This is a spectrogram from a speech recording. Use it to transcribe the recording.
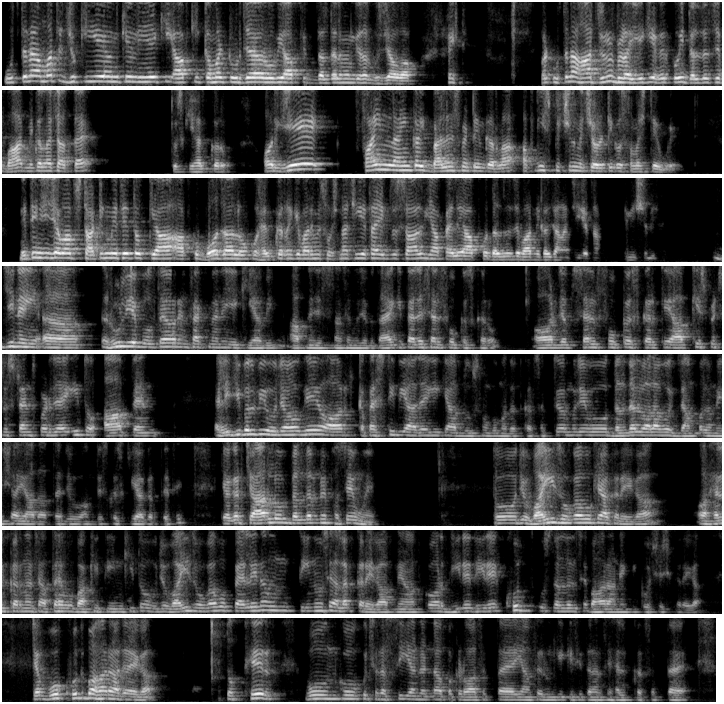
उतना मत झुकिए उनके लिए कि आपकी कमर टूट जाए और वो भी आपके दलदल में उनके साथ घुस जाओ आप राइट बट उतना हाथ ज़रूर बढ़ाइए कि अगर कोई दलदल से बाहर निकलना चाहता है तो उसकी हेल्प करो। और ये फाइन लाइन का एक बैलेंस मेंटेन करना अपनी स्पिरिचुअल मेच्योरिटी को समझते हुए। नितिन जी, जब आप स्टार्टिंग में थे तो क्या आपको बहुत ज़्यादा लोगों को हेल्प करने के बारे में सोचना चाहिए था एक दो साल, या पहले आपको दलदल से बाहर निकल जाना चाहिए था इनिशियली जी नहीं रूल ये बोलता है और इनफैक्ट मैंने ये किया भी। आपने जिस तरह से मुझे बताया कि पहले सेल्फ फोकस करो। और जब सेल्फ फोकस करके आपकी स्पिरिचुअल स्ट्रेंथ बढ़ जाएगी तो आप देन एलिजिबल भी हो जाओगे और कैपेसिटी भी आ जाएगी कि आप दूसरों को मदद कर सकते हो। और मुझे वो दलदल वाला वो एग्जांपल हमेशा याद आता है, जो हम डिस्कस किया करते थे कि अगर चार लोग दलदल में फंसे हुए तो जो वाइज होगा वो क्या करेगा? और हेल्प करना चाहता है वो बाकी तीन की तो जो वाइज होगा वो पहले ना उन तीनों से अलग करेगा अपने आप को और धीरे धीरे खुद उस दलदल से बाहर आने की कोशिश करेगा। जब वो खुद बाहर आ जाएगा तो फिर वो उनको कुछ रस्सी या डंडा पकड़वा सकता है या फिर उनकी किसी तरह से हेल्प कर सकता है।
